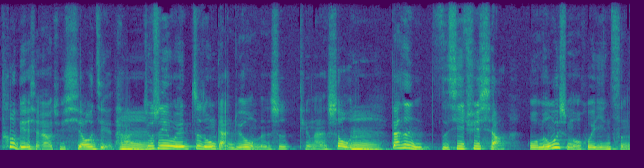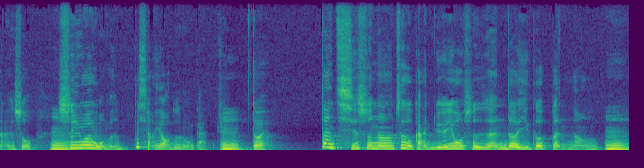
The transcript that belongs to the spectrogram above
特别想要去消解它，就是因为这种感觉我们是挺难受的。嗯，但是你仔细去想，我们为什么会因此难受？嗯，是因为我们不想要这种感觉。嗯，对。但其实呢，这个感觉又是人的一个本能。嗯，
